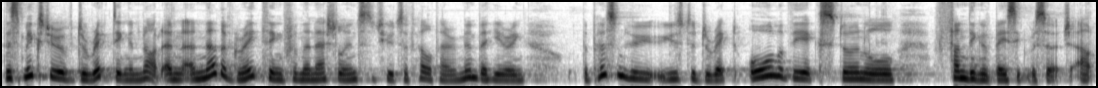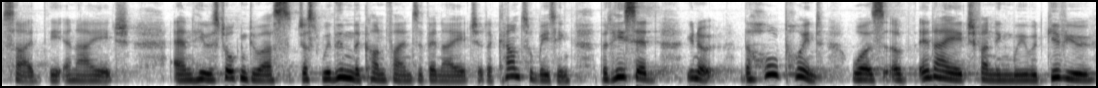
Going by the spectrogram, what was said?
this mixture of directing and not. And another great thing from the National Institutes of Health, I remember hearing the person who used to direct all of the external funding of basic research outside the NIH. And he was talking to us just within the confines of NIH at a council meeting. But he said, you know, the whole point was of NIH funding, we would give you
